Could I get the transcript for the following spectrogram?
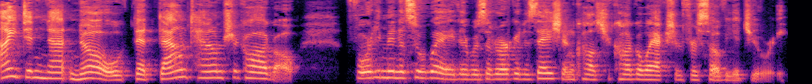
I did not know that downtown Chicago. 40 minutes away, there was an organization called Chicago Action for Soviet Jewry.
